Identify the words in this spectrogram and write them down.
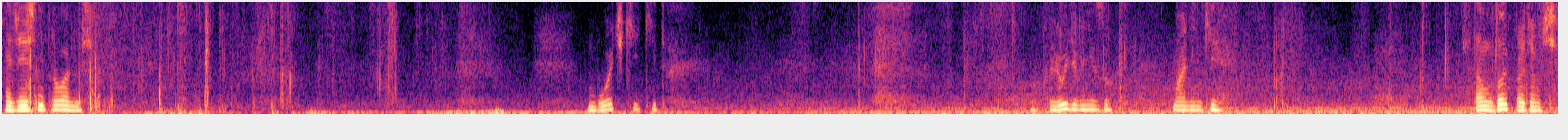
Надеюсь, не провалюсь. Бочки какие-то. Люди внизу маленькие. Там вдоль пройдемся.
